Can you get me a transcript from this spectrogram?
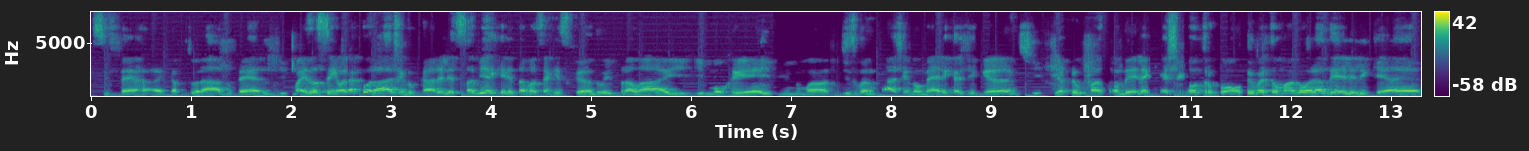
se ferra, é capturado, perde. Mas assim, olha a coragem do cara. Ele sabia que ele estava se arriscando ir para lá e, e, morrer, e numa desvantagem numérica gigante. E a preocupação dele é que quer chegar outro ponto e vai tomar a glória dele. Ele quer,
